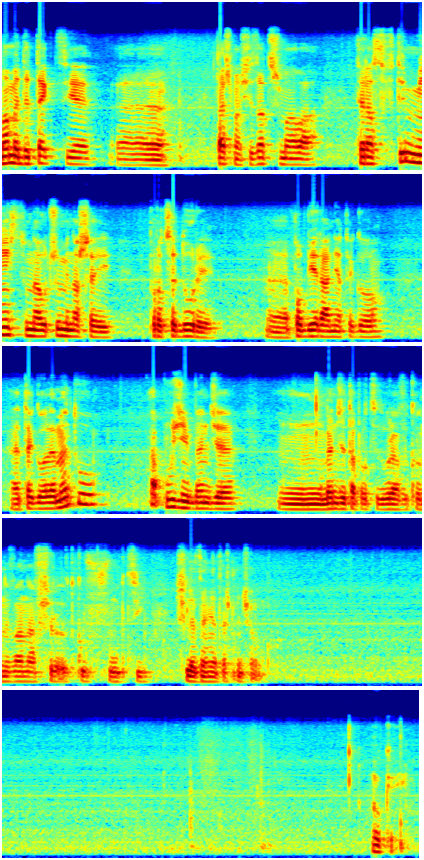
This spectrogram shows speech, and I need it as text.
mamy detekcję, e, taśma się zatrzymała. Teraz w tym miejscu nauczymy naszej procedury e, pobierania tego, e, tego elementu, a później będzie, mm, będzie ta procedura wykonywana w środku funkcji śledzenia taśmociągu. Ok.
